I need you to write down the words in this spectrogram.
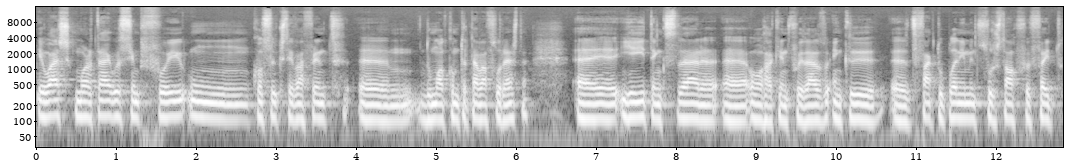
eu acho que Mortágua sempre foi um conselho que esteve à frente ah, do modo como tratava a floresta. Ah, e aí tem que se dar a honra a quem foi dado em que de facto o planeamento florestal que foi feito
